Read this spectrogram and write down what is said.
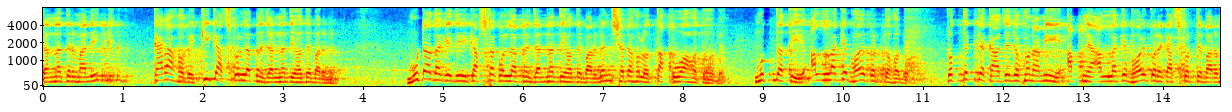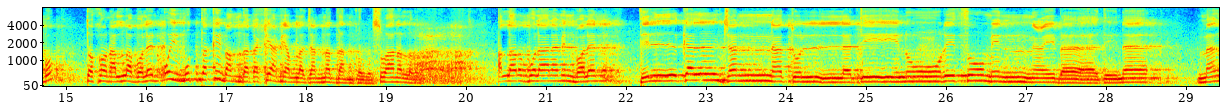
জান্নাতের মালিক কারা হবে? কি কাজ করলে আপনি জান্নাতি হতে পারবেন? মোটা দাগে যেই কাজটা করলে আপনি জান্নাতি হতে পারবেন, সেটা হলো তাকুয়া হতে হবে। মুত্তাকি, আল্লাহকে ভয় করতে হবে। প্রত্যেকটা কাজে যখন আমি আপনি আল্লাহকে ভয় করে কাজ করতে পারব, তখন আল্লাহ বলেন, ওই মুত্তাকি বান্দাটাকে আমি আল্লাহ জান্নাত দান করব সুহান আল্লাহ। আল্লাহ রব্বুল আলমিন বলেন, তিলকাল জান্নাতুল্লাতি নুরিসু মিন ইবাদিনা, মান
